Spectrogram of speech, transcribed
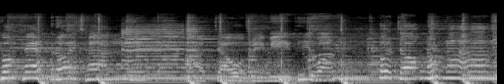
ควงแขนร้อยชังหากเจ้าไม่มีที่หวัง ก็จองน้องนาง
